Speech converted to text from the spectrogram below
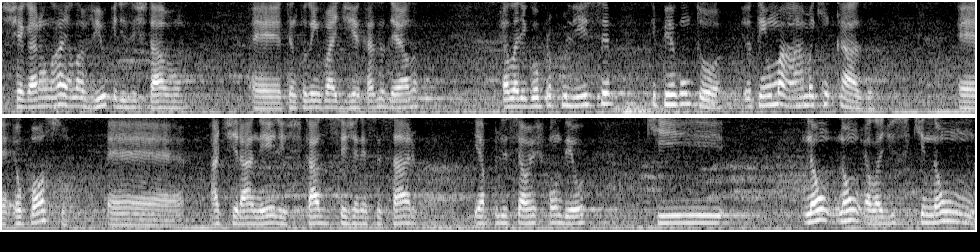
chegaram lá, ela viu que eles estavam é, tentando invadir a casa dela. Ela ligou para a polícia e perguntou: Eu tenho uma arma aqui em casa, é, eu posso é, atirar neles caso seja necessário? E a policial respondeu que não, não, ela disse que não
